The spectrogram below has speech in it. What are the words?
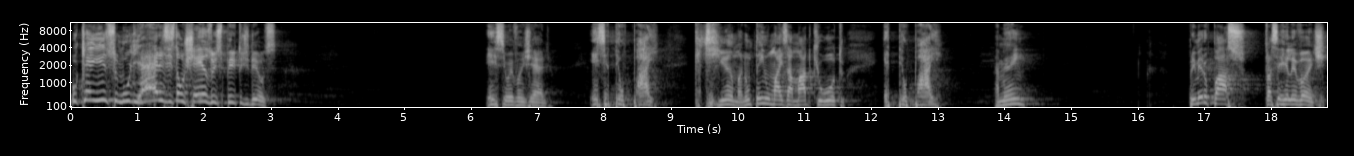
O que é isso? Mulheres estão cheias do Espírito de Deus. Esse é o Evangelho. Esse é teu Pai que te ama, não tem um mais amado que o outro é teu Pai. Amém? Primeiro passo para ser relevante:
